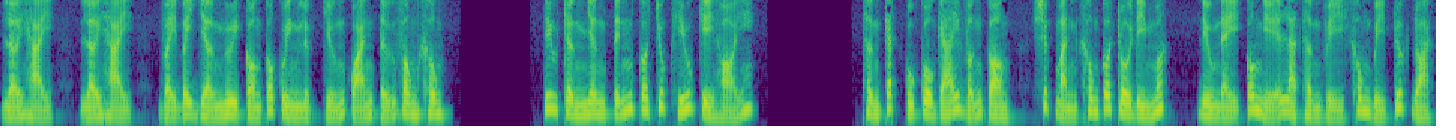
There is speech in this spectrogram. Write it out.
Lợi hại, lợi hại, vậy bây giờ ngươi còn có quyền lực trưởng quản tử vong không? Tiêu Trần Nhân tính có chút hiếu kỳ hỏi. Thần cách của cô gái vẫn còn, sức mạnh không có trôi đi mất, điều này có nghĩa là thần vị không bị tước đoạt.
